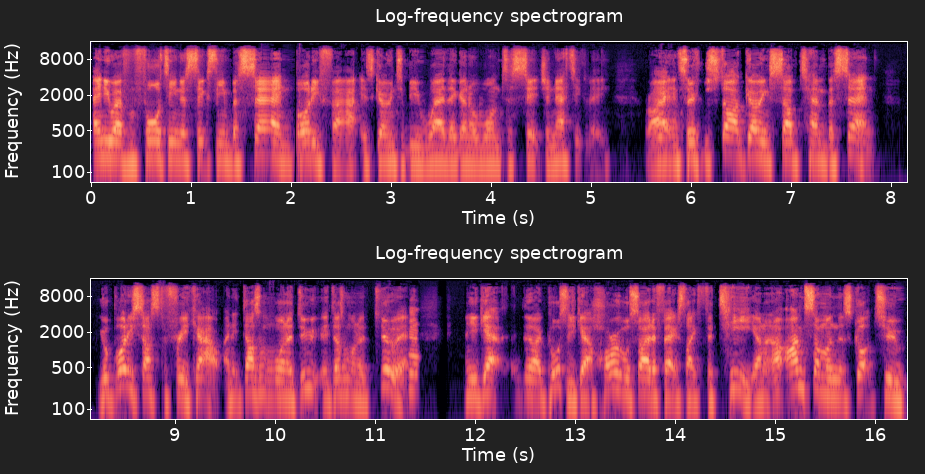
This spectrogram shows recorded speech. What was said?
anywhere from 14 to 16% body fat is going to be where they're going to want to sit genetically right? Yeah. And so if you start going sub 10%, your body starts to freak out and it doesn't want to do it doesn't want to do it. Yeah. And you get like also you get horrible side effects like fatigue. And I'm someone that's got to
